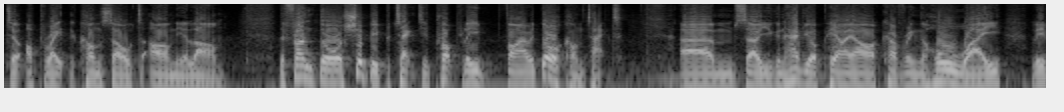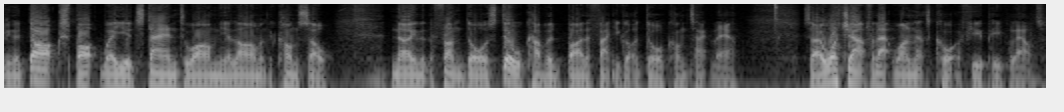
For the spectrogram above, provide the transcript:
to operate the console to arm the alarm. The front door should be protected properly via a door contact. Um, so you can have your PIR covering the hallway, leaving a dark spot where you'd stand to arm the alarm at the console, knowing that the front door is still covered by the fact you've got a door contact there. So watch out for that one, that's caught a few people out.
